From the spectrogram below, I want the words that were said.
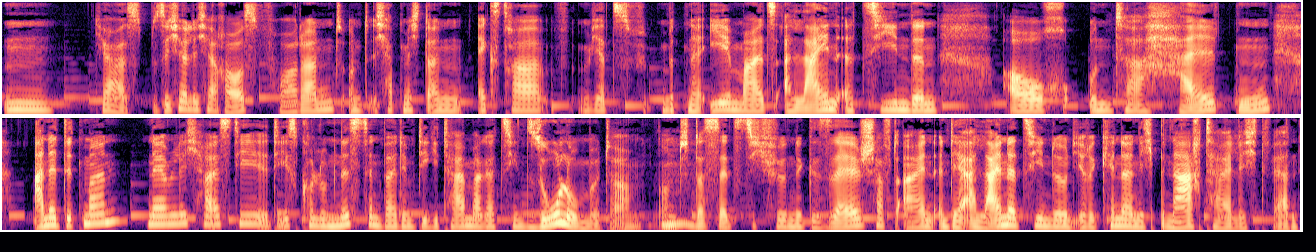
mh, hm, ja, ist sicherlich herausfordernd. Und ich habe mich dann extra jetzt mit einer ehemals Alleinerziehenden auch unterhalten. Anne Dittmann nämlich heißt die, die ist Kolumnistin bei dem Digitalmagazin Solomütter. Und mhm. das setzt sich für eine Gesellschaft ein, in der Alleinerziehende und ihre Kinder nicht benachteiligt werden.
